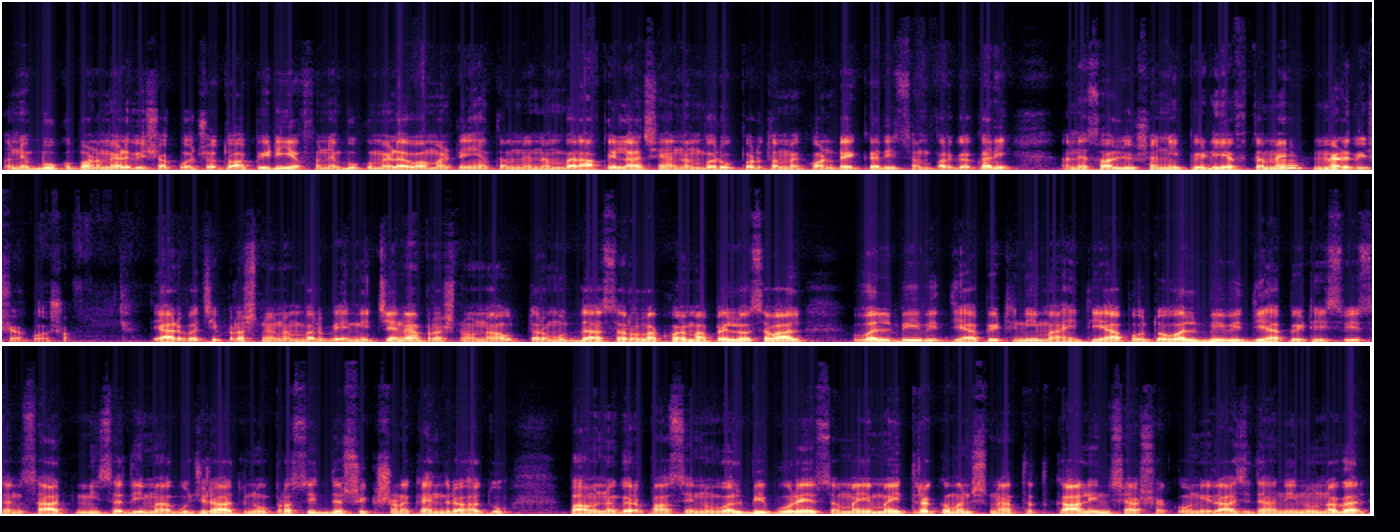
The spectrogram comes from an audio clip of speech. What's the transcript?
અને બુક પણ મેળવી શકો છો. તો આ પીડીએફ અને બુક મેળવવા માટે અહીંયા તમને નંબર આપેલા છે. આ નંબર ઉપર તમે કોન્ટેક્ટ કરી, સંપર્ક કરી અને સોલ્યુશનની પીડીએફ તમે મેળવી શકો છો. ત્યાર પછી પ્રશ્ન નંબર બે. નીચેના પ્રશ્નોના ઉત્તર મુદ્દાસર લખો. એમાં પહેલો સવાલ, વલભી વિદ્યાપીઠની માહિતી આપો. તો વલભી વિદ્યાપીઠ ઈસવીસન સાતમી સદીમાં ગુજરાતનું પ્રસિદ્ધ શિક્ષણ કેન્દ્ર હતું. ભાવનગર પાસેનું વલભીપુર એ સમયે મૈત્રક વંશના તત્કાલીન શાસકોની રાજધાનીનું નગર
